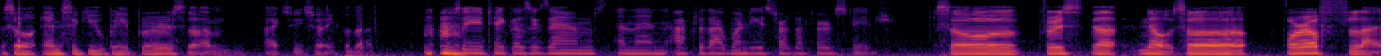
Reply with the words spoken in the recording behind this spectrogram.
so MCQ paper. So I'm actually studying for that. so you take those exams, and then after that, when do you start the third stage? So first, uh, no. So for a fly,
